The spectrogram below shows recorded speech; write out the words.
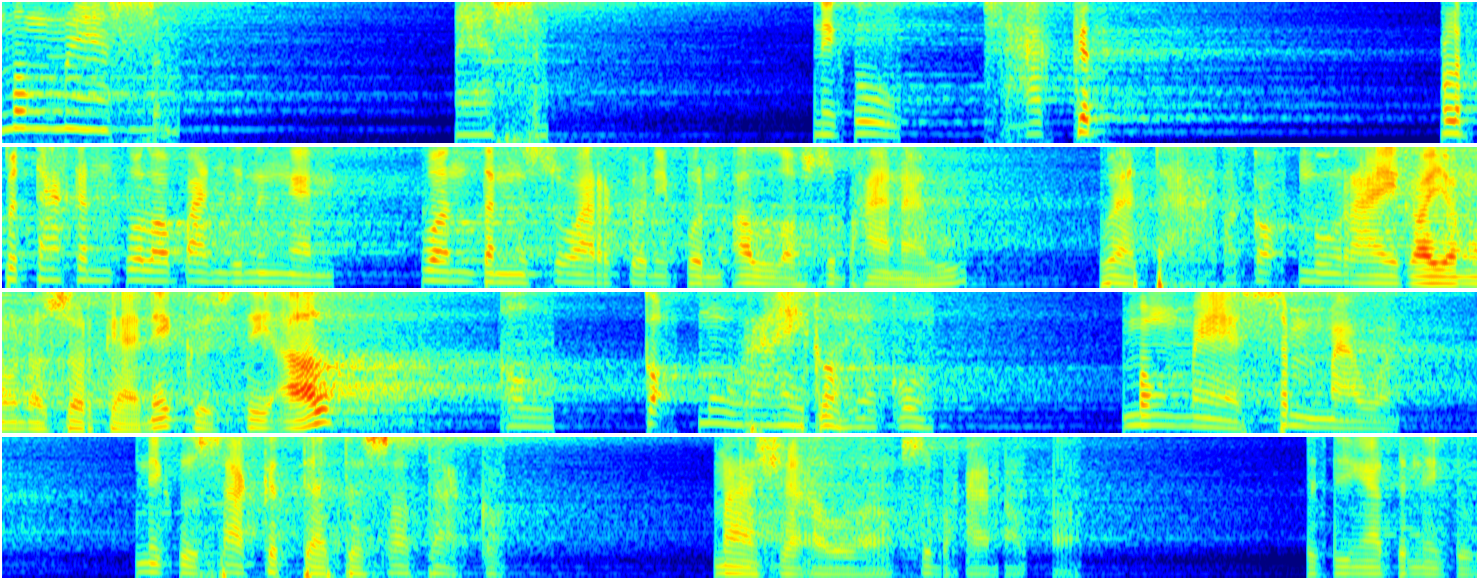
Mung mesem. Mesem. Niku saged mlebetaken kula panjenengan wonten swarganipun Allah Subhanahu wa taala. Kok murahe kaya ngono surgane Gusti Allah. Kok murahe kaya kono. Mung mesem mawon. Niku saged dados sedekah. Masya Allah, subhanallah. Jadi ngaten niku.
